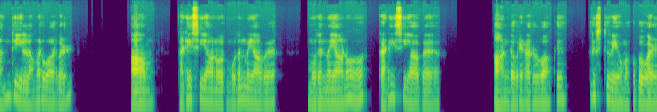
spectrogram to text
பந்தியில் அமர்வார்கள். ஆம் கடைசியானோர் முதன்மையாவர் முதன்மையானோர் கடைசியாவர். ஆண்டவரின் அருள்வாக்கு கிறிஸ்துவே உமக்கு புகழ்.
